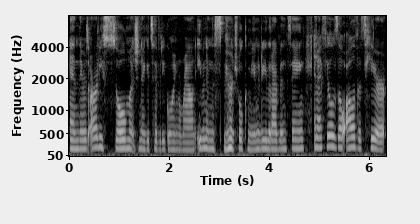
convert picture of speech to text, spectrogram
And there's already so much negativity going around, even in the spiritual community that I've been seeing, and I feel as though all of us here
